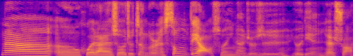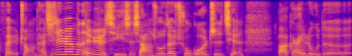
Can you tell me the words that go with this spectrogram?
那嗯、回来的时候就整个人松掉，所以呢，就是有点在耍废的状态。其实原本的日期是想说，在出国之前把该录的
